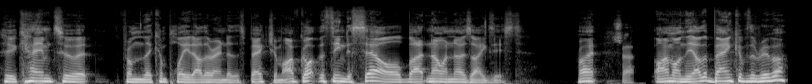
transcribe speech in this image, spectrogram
who came to it from the complete other end of the spectrum. I've got the thing to sell, but no one knows I exist. Right? Sure. I'm on the other bank of the river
